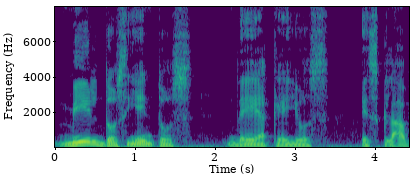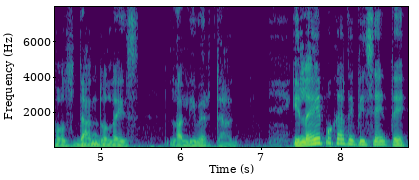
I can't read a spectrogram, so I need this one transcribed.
1200 de aquellos esclavos, dándoles la libertad. En la época de Vicente,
